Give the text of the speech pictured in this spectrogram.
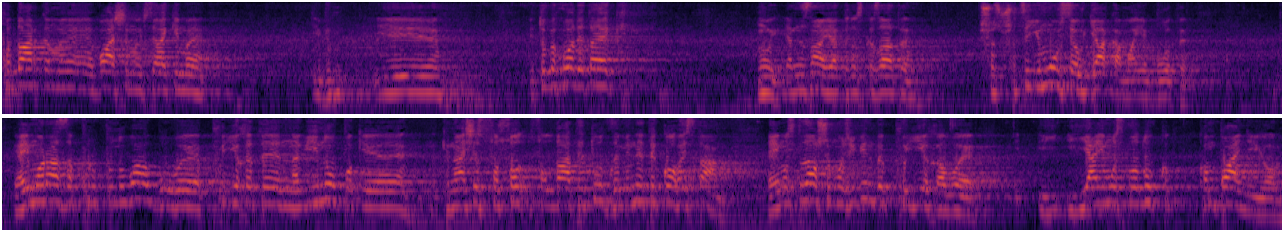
подарками вашими всякими. І, і, і то виходить так, як, ну, я не знаю, як би то сказати, що, що це йому вся вдяка має бути. Я йому раз запропонував був е, поїхати на війну, поки наші со- со- солдати тут, замінити когось там. Я йому сказав, що може він би поїхав, і, і я йому складу компанію.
